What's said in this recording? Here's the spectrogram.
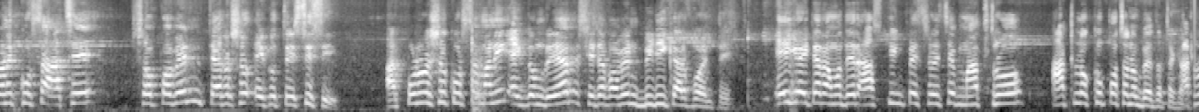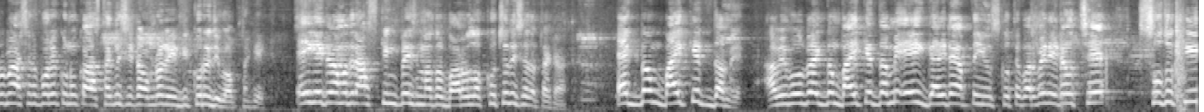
অনেক কোর্সা আছে, সব পাবেন তেরোশো একত্রিশ সিসি আর পনেরোশো কোর্সা মানে একদম রেয়ার সেটা পাবেন বিডি কার পয়েন্টে এই গাড়িটার আমাদের আস্কিং প্রাইস রয়েছে মাত্র আট লক্ষ পঁচানব্বই হাজার টাকা। রুমে আসার পরে কোনো কাজ থাকলে সেটা আমরা রেডি করে দিব আপনাকে। এই গাড়িটার আমাদের আস্কিং প্রাইস মাত্র বারো লক্ষ চল্লিশ হাজার টাকা। একদম বাইকের দামে, আমি বলব একদম বাইকের দামে এই গাড়িটা আপনি ইউজ করতে পারবেন। এটা হচ্ছে সুজুকি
